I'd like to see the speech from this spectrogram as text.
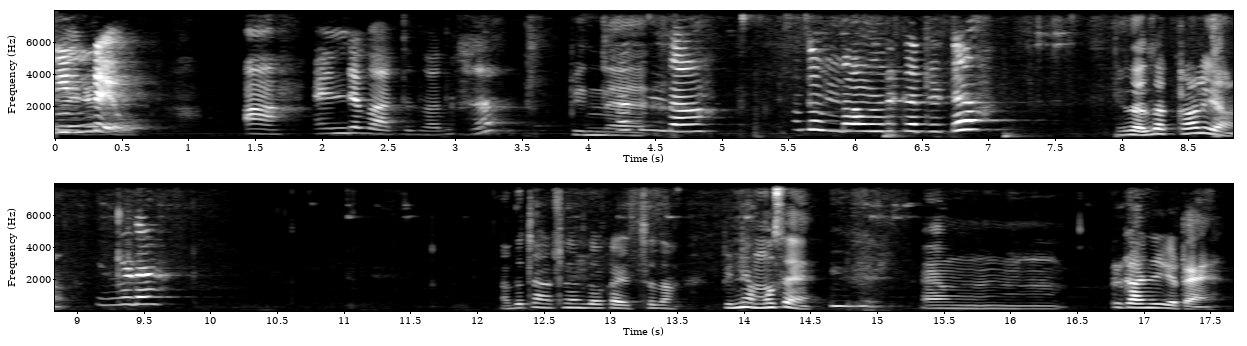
നിന്റെയോ? ആ എന്റെ പാത്രം തുറന്നു. പിന്നെ എന്താ അതെന്താ അവിടെ കണ്ടിട്ട് ഇത് അത് തക്കാളിയാ. ഇവിടെ. അത് എന്തോ കഴിച്ചതാ. പിന്നെ അമ്മൂസേ ഒരു കാര്യം ആ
